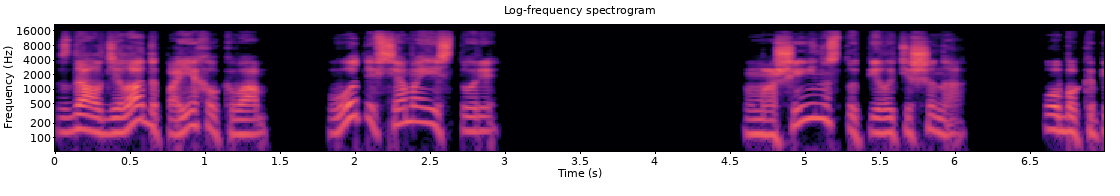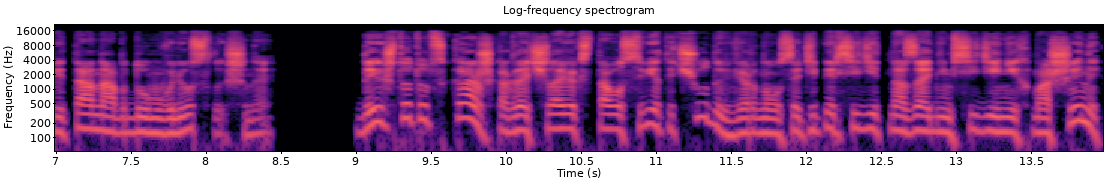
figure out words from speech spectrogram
Сдал дела, да поехал к вам. Вот и вся моя история. В машине наступила тишина. Оба капитана обдумывали услышанное. Да и что тут скажешь, когда человек с того света чудом вернулся, а теперь сидит на заднем сиденье их машины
